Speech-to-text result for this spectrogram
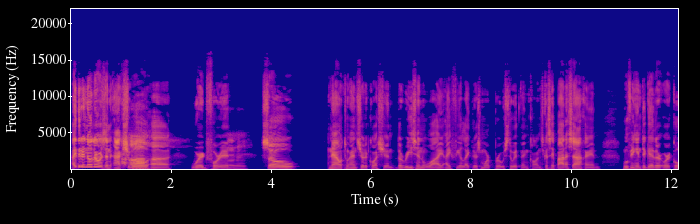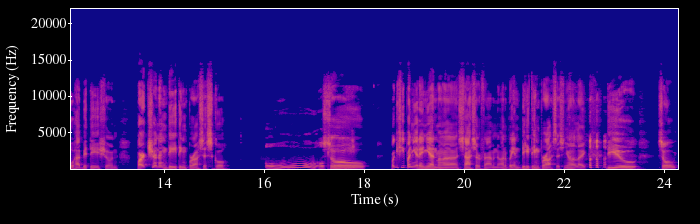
I didn't know there was an actual Uh-uh. uh, word for it. Mhm. So, now to answer the question, the reason why I feel like there's more pros to it than cons, kasi para sa akin, moving in together or cohabitation, part siya ng dating process ko. Oh, okay. So, pag-isipan nyo rin yan, mga Sasser fam, no? Ano ba yung dating process nyo? Like, do you, so,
